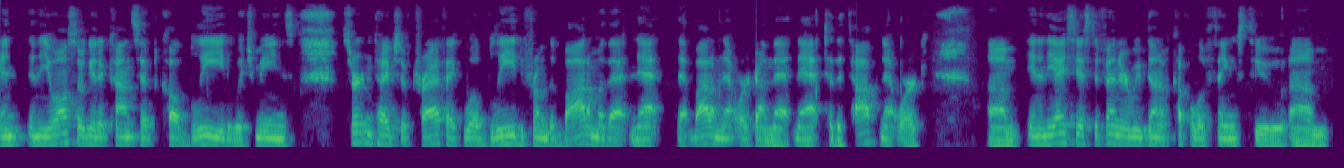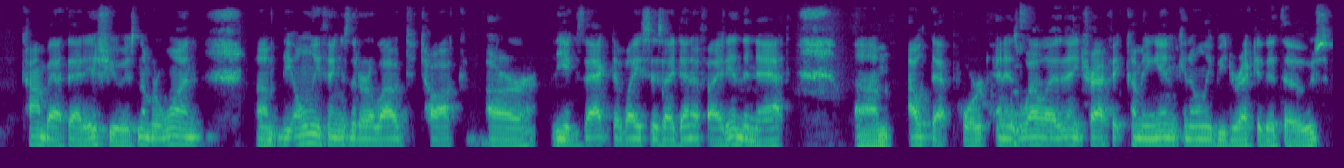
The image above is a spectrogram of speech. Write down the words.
and, and you also get a concept called bleed, which means certain types of traffic will bleed from the bottom of that net, that bottom network on that NAT to the top network. Um, and in the ICS Defender, we've done a couple of things to um, combat that issue. Is number one, um, the only things that are allowed to talk are the exact devices identified in the NAT. Um, out that port, and as well as any traffic coming in can only be directed at those.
